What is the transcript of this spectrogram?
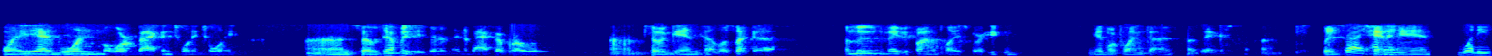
when he had one more back in 2020. Uh, so definitely he's been in a backup role. Um, so again, kind of looks like a a move to maybe find a place where he can get more playing time. I think. Um, with right. Shanahan. I mean, what he's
